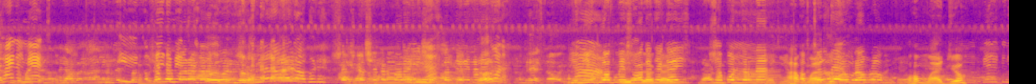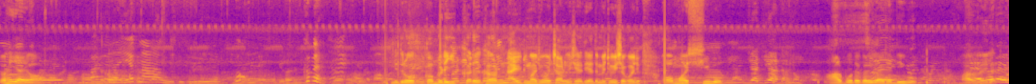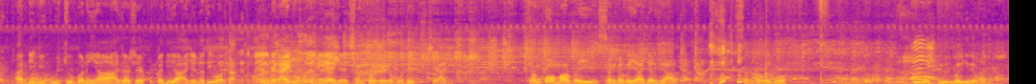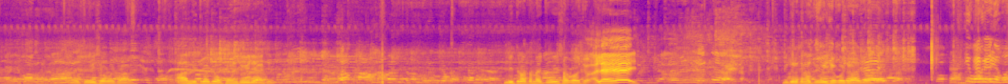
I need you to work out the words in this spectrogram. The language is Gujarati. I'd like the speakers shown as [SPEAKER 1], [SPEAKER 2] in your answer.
[SPEAKER 1] ये न्यू ब्लॉग में स्वागत है गाइस सपोर्ट करना
[SPEAKER 2] आप
[SPEAKER 1] अब चल रहे हैं हम राम राम
[SPEAKER 2] હમ માજ્યો તો અહીં આવ્યો મિત્રો કબડ્ડી ખરેખર નાઇટમાં જો ચાલુ છે ત્યાં તમે જોઈ શકો છો અમર શિવો હાલ પોતે કરી રહ્યા છે દીવો આ ડીબી ગુજ્જુ પણ અહીંયા હાજર છે, કદી હાજર નથી હોતા. કેમ કે નાઇટમાં પોતે બીઆઈ છે શંકો છે એટલે પોતે જ છે આજે શંકો માર ભાઈ, શંકરભાઈ હાજર છે હાલ. શંકરભાઈ જુઓ. જ, ધૂળ બળી દે પોતા તમે જોઈ શકો છો હાલ. આ મિત્રો જો ફોન જોઈ રહ્યા છે. મિત્રો, તમે જોઈ શકો છો. અલે મિત્રો, તમે જોઈ શકો છો આ જો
